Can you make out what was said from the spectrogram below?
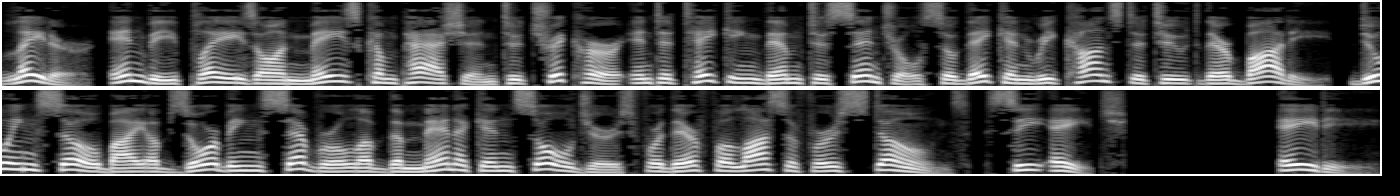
Later, Envy plays on Mei's compassion to trick her into taking them to Central so they can reconstitute their body, doing so by absorbing several of the mannequin soldiers for their Philosopher's Stones, ch. 80.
